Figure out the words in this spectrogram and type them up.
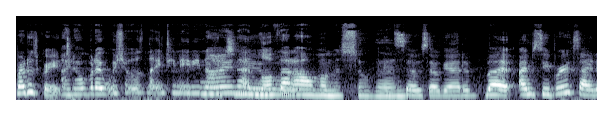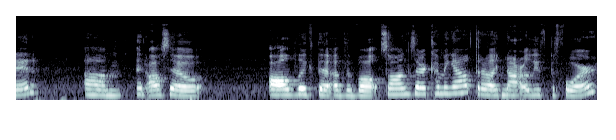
Red is great. I know, but I wish it was 1989. I love that album. It's so good. It's so so good. But I'm super excited. Um and also all like the of the vault songs that are coming out that are like not released before.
